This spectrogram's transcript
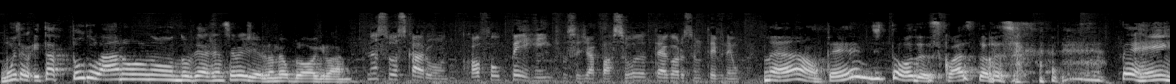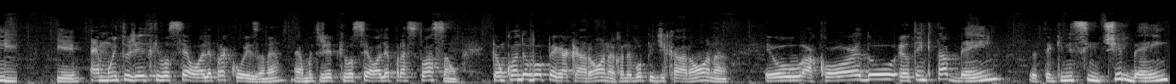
Muita, e tá tudo lá no, no, no Viajante Cervejeiro, no meu blog lá. Nas suas caronas, qual foi o perrengue que você já passou? Até agora você não teve nenhum. Não, tem de todas, quase todas. Perrengue é muito o jeito que você olha pra coisa, né? É muito o jeito que você olha pra situação. Então, quando eu vou pegar carona, quando eu vou pedir carona, eu acordo, eu tenho que estar bem, eu tenho que me sentir bem,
